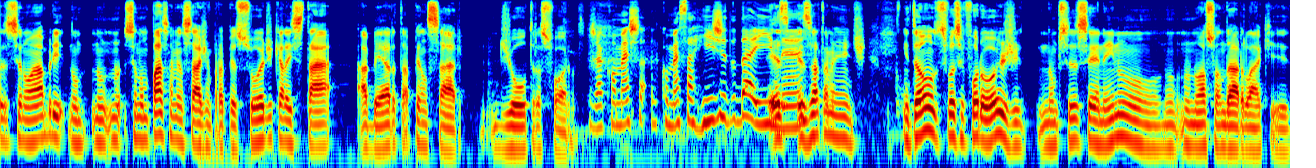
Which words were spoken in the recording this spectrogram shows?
você não abre, não, não, você não passa a mensagem para a pessoa de que ela está aberta a pensar de outras formas. Já começa, começa rígido daí, Ex né? Exatamente. Então, se você for hoje, não precisa ser nem no, no, no, nosso andar lá, que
